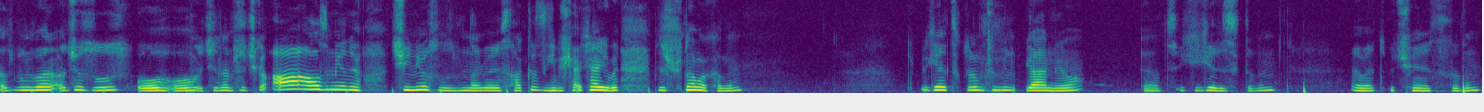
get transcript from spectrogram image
Evet, bunu böyle açıyorsunuz. Oh oh içinden bir su çıkıyor. Aa ağzım yanıyor. Çiğniyorsunuz bunları böyle sakız gibi şeker gibi. Bir de şuna bakalım. Bir kere tıklıyorum çünkü gelmiyor. Evet iki kere tıkladım. Evet üç kere tıkladım.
